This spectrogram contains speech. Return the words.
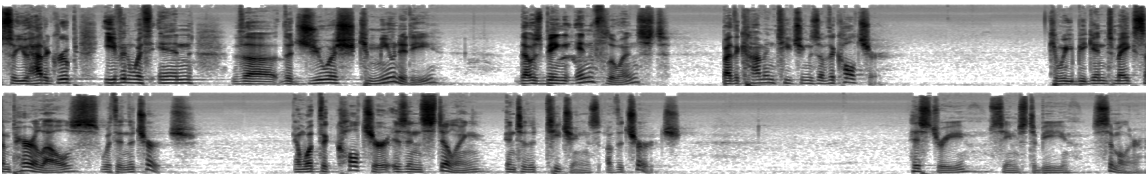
So you had a group, even within the, the Jewish community, that was being influenced by the common teachings of the culture. Can we begin to make some parallels within the church? and what the culture is instilling into the teachings of the church. History seems to be similar.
